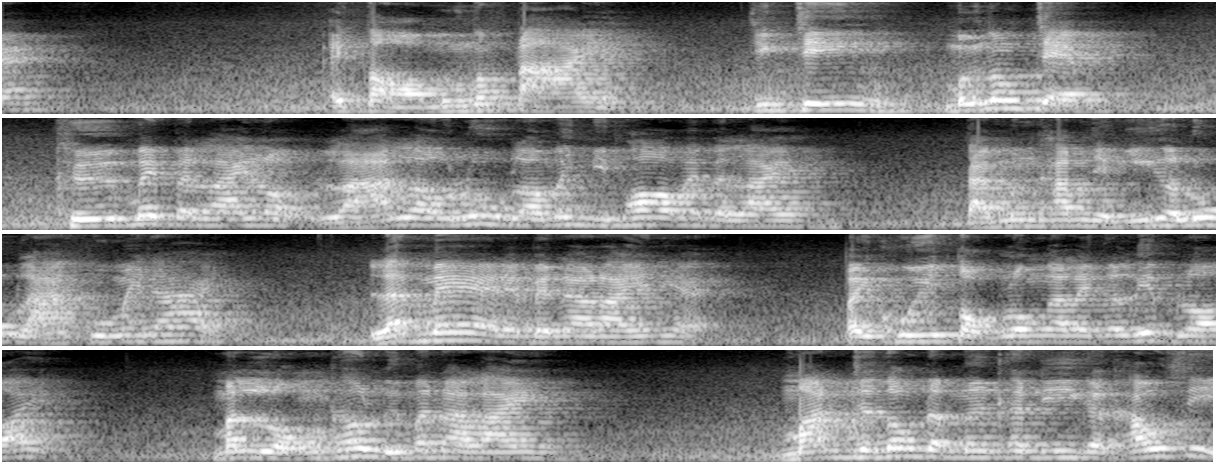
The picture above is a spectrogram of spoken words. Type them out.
นะ ไอ้ต่อมึงต้องตาย จริง ๆ มึงต้องเจ็บ คือไม่เป็นไรหรอกหลานเราลูกเราไม่มีพ่อไม่เป็นไร แต่มึงทำอย่างนี้กับลูกหลานกูไม่ได้ และแม่เนี่ยเป็นอะไรเนี่ย ไปคุยตกลงอะไรกันเรียบร้อย มันหลงเขาหรือมันอะไร มันจะต้องดำเนินคดีกับเขาสิ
